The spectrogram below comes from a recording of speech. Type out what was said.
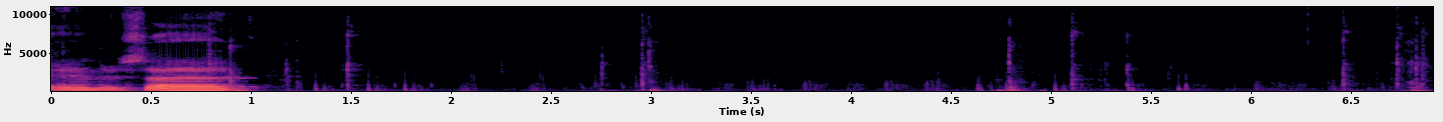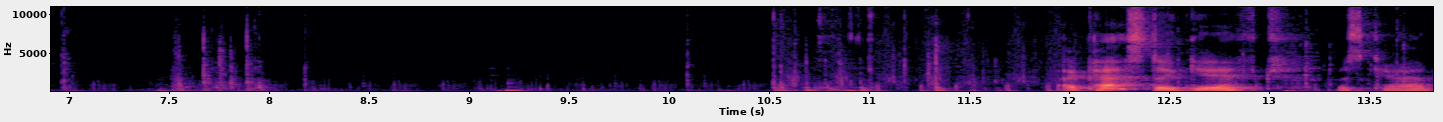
And there's that. I passed a gift. That's cab.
